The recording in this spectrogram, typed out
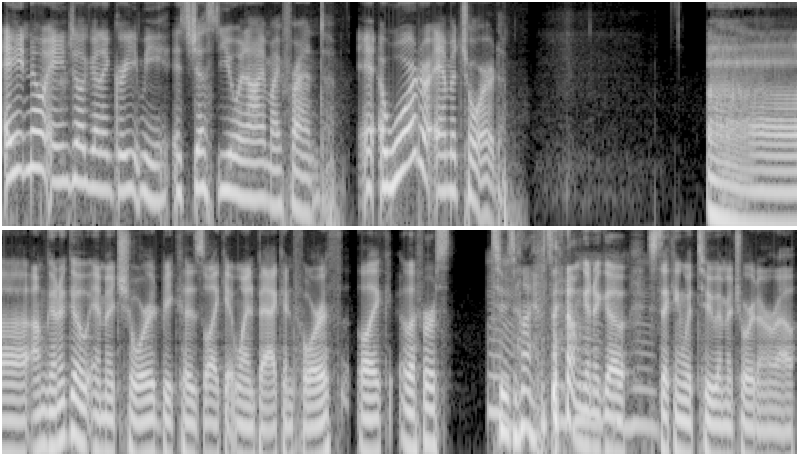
ain't no angel gonna greet me. It's just you and I, my friend. A- award or amateured? Uh, I'm gonna go immatured because like it went back and forth like the first two Mm. times, and I'm gonna go Mm-hmm. sticking with two immature in a row.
